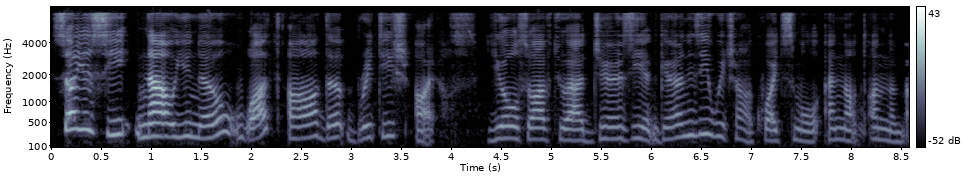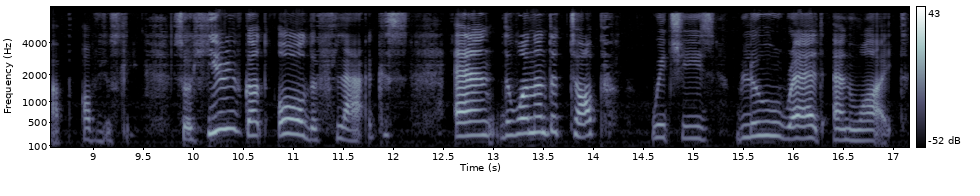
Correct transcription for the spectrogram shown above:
So you see, now you know what are the British Isles. You also have to add Jersey and Guernsey, which are quite small and not on the map, obviously. So here you've got all the flags and the one on the top, which is blue, red and white,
